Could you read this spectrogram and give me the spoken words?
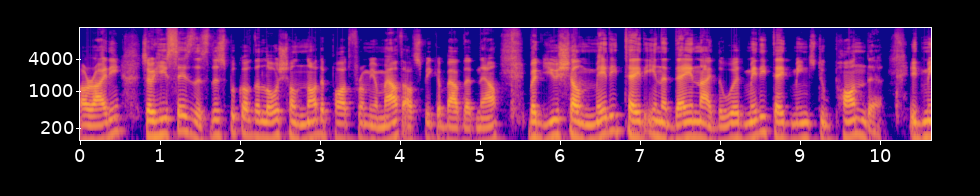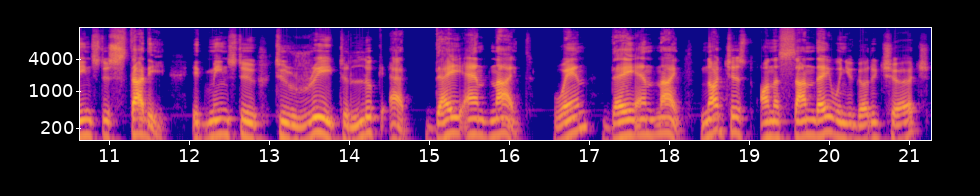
Alrighty? So he says this this book of the law shall not depart from your mouth. I'll speak about that now. But you shall meditate in a day and night. The word meditate means to ponder, it means to study, it means to, to read, to look at day and night. When? Day and night. Not just on a Sunday when you go to church.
